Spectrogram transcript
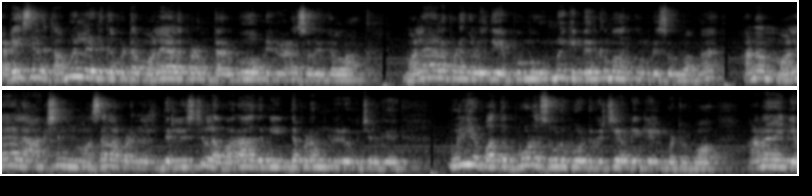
கடைசியில் தமிழில் எடுக்கப்பட்ட மலையாள படம் டர்போ அப்படின்னு வேணால் சொல்லிக்கலாம் மலையாள படங்கள் வந்து எப்பவுமே உண்மைக்கு நெருக்கமாக இருக்கும் அப்படி சொல்லுவாங்க. ஆனால் மலையாள ஆக்ஷன் மசாலா படங்கள் இந்த லிஸ்ட்டில் வராதுன்னு இந்த படம் நிரூபிச்சிருக்கு. புளியை பார்த்து பூனை சூடு போட்டுக்குச்சு அப்படின்னு கேள்விப்பட்டிருப்போம். ஆனால் இங்கே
